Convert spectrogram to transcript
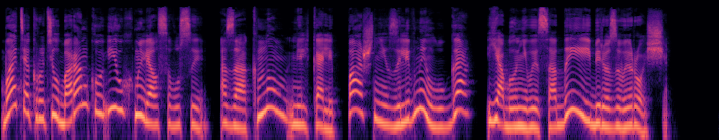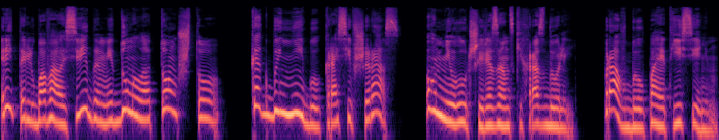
Батя крутил баранку и ухмылялся в усы, а за окном мелькали пашни, заливные луга, яблоневые сады и березовые рощи. Рита любовалась видом и думала о том, что, как бы ни был красивший раз, он не лучший рязанских раздолей. Прав был поэт Есенин.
